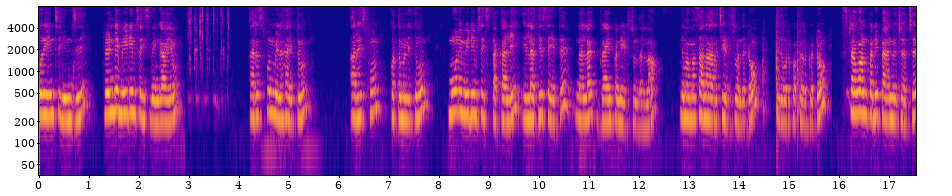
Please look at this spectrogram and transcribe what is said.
ஒரு இன்ச் இஞ்சி ரெண்டு மீடியம் சைஸ் வெங்காயம் அரை ஸ்பூன் மிளகாய்த்தூள் அரை ஸ்பூன் கொத்தமல்லி தூள் மூணு மீடியம் சைஸ் தக்காளி எல்லாத்தையும் சேர்த்து நல்லா கிரைண்ட் பண்ணி எடுத்துகிட்டு வந்துடலாம். நம்ம மசாலா அரைச்சி எடுத்துகிட்டு வந்துட்டோம். இது ஒரு பக்கம் இருக்கட்டும். ஸ்டவ் ஆன் பண்ணி பேன் வச்சாச்சு.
